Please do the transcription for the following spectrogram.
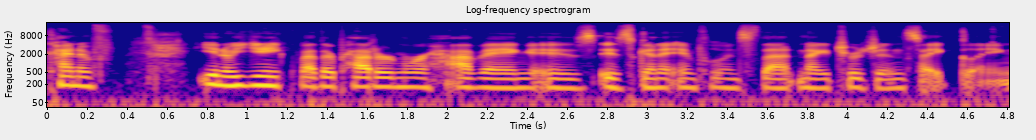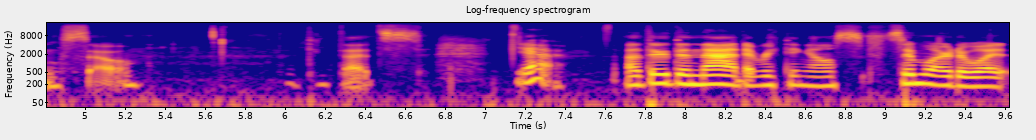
kind of, you know, unique weather pattern we're having is is going to influence that nitrogen cycling. So, I think that's yeah other than that, everything else similar to what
